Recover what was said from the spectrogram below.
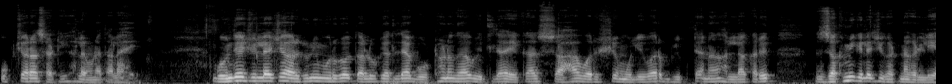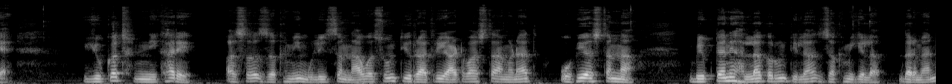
उपचारासाठी हलवण्यात आलं आहे. गोंदिया जिल्ह्याच्या अर्जुनी मुरगाव तालुक्यातल्या गोठणगाव इथल्या एका सहा वर्षीय मुलीवर बिबट्यानं हल्ला करीत जखमी केल्याची घटना घडली आहे. युकथ निखारे असं जखमी मुलीचं नाव असून ती रात्री आठ वाजता अंगणात उभी असताना बिबट्याने हल्ला करून तिला जखमी केलं. दरम्यान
